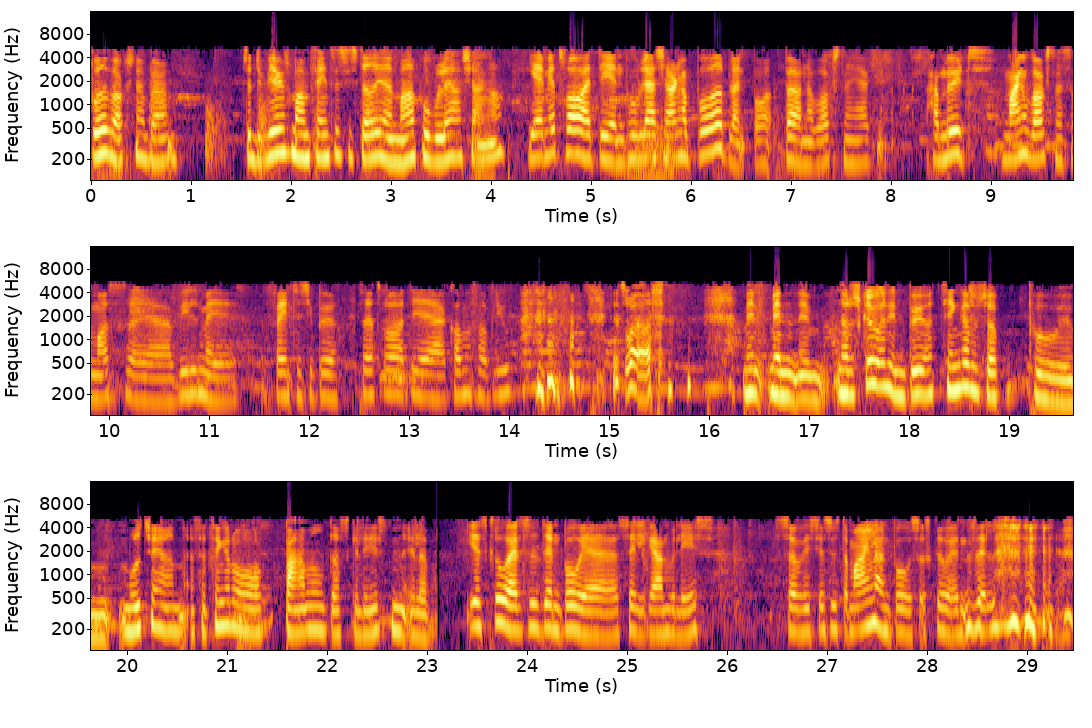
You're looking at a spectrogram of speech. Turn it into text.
Både voksne og børn. Så det virker som om fantasy stadig er en meget populær genre. Jamen, jeg tror, at det er en populær genre både blandt børn og voksne. Jeg har mødt mange voksne, som også er vilde med fantasybøger. Så jeg tror, det er kommet for at blive. det tror jeg også. Men, men øh, når du skriver dine bøger, tænker du så på øh, modtageren? Altså tænker du over barnet, der skal læse den? Eller? Jeg skriver altid den bog, jeg selv gerne vil læse. Så hvis jeg synes, der mangler en bog, så skriver jeg den selv. ja,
